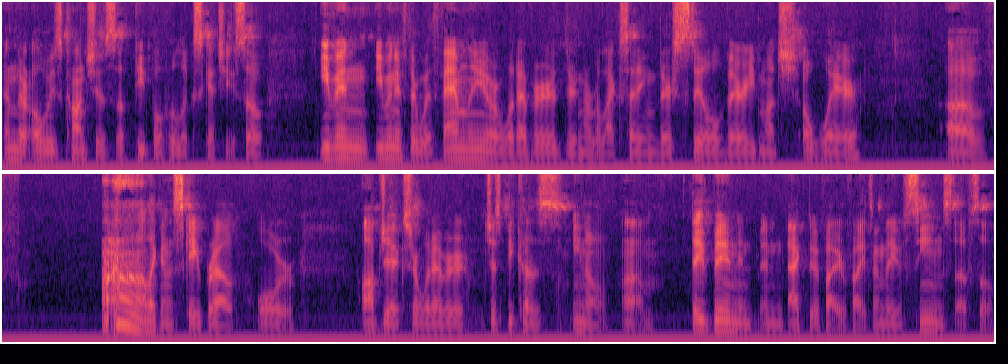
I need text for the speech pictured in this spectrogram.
and they're always conscious of people who look sketchy so even even if they're with family or whatever they're in a relaxed setting they're still very much aware of like an escape route or objects or whatever just because you know um, they've been in, in active firefights and they've seen stuff so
